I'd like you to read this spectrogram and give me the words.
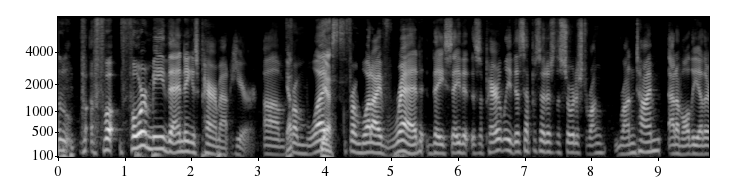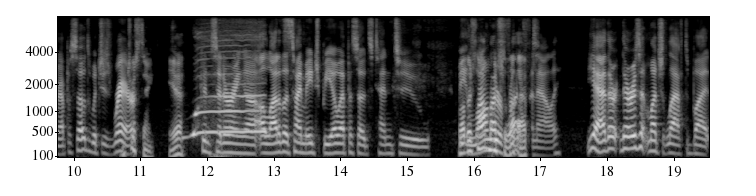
Uh, for, for me, the ending is paramount here. Um, Yep. from what Yes. from what I've read, they say that this apparently this episode is the shortest run run time out of all the other episodes, which is rare Interesting. Yeah. considering uh, a lot of the time HBO episodes tend to be Well, there's not longer much for left. the finale. Yeah, there there isn't much left, but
